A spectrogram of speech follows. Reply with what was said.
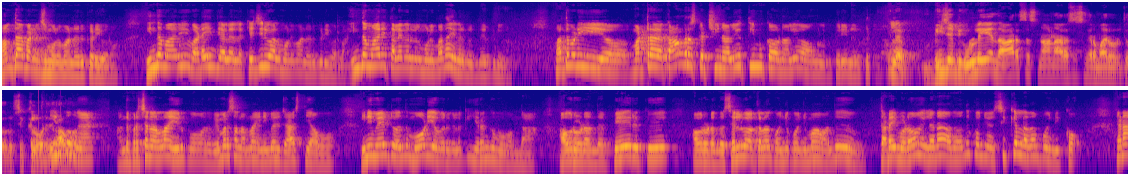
மம்தா பானர்ஜி மூலமா நெருக்கடி வரும். இந்த மாதிரி வட இந்தியாவில் இல்லை கெஜ்ரிவால் மூலிமா நெருக்கடி வரலாம். இந்த மாதிரி தலைவர்கள் மூலிமா தான் இவர்களுக்கு நெருக்கடி வரும். மற்றபடி மற்ற காங்கிரஸ் கட்சினாலேயோ திமுகவினாலேயோ அவங்களுக்கு பெரிய நெருக்கடி இல்லை. பிஜேபிக்கு உள்ளேயே இந்த ஆர்எஸ்எஸ் நான் ஆர்எஸ்எஸ்ங்கிற மாதிரி ஒரு ஒரு சிக்கல் வருது. இருக்குங்க. அந்த பிரச்சனைலாம் இருக்கும். அந்த விமர்சனம்லாம் இனிமேல் ஜாஸ்தியாகும். இனிமேல்ட்டு வந்து மோடி அவர்களுக்கு இறங்கு முகம் தான் அவரோட அந்த பேருக்கு அவரோட அந்த செல்வாக்கெல்லாம் கொஞ்சம் கொஞ்சமாக வந்து தடைபடும். இல்லைன்னா அது வந்து கொஞ்சம் சிக்கலில் தான் போய் நிற்கும். ஏன்னா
